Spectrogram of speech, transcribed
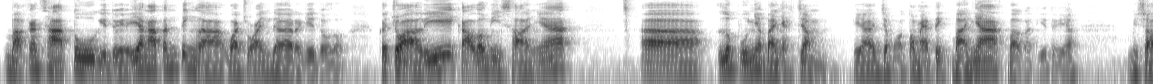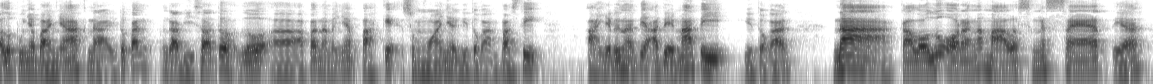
bahkan satu gitu ya, ya nggak penting lah watch winder gitu loh. Kecuali kalau misalnya uh, lu punya banyak jam ya jam otomatis banyak banget gitu ya. Misal lu punya banyak nah itu kan nggak bisa tuh lo uh, apa namanya pakai semuanya gitu kan. Pasti akhirnya nanti ada yang mati gitu kan. Nah kalau lu orangnya males ngeset ya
